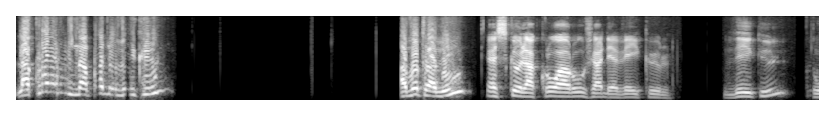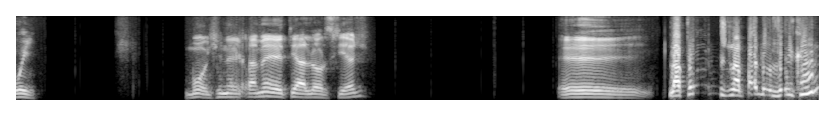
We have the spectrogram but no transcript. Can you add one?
La Croix-Rouge n'a pas de véhicule. À votre avis? Est-ce que la Croix-Rouge a des véhicules? Véhicule? Oui. Bon, je n'ai jamais été à leur siège. Et La Croix-Rouge n'a pas de véhicule?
